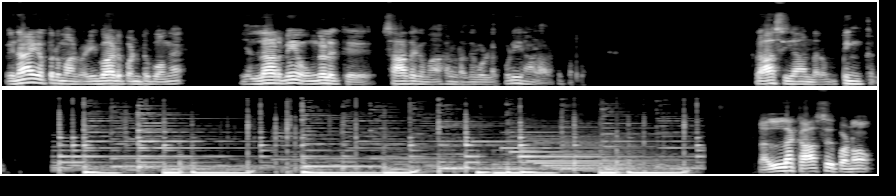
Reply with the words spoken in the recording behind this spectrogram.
விநாயகப் பெருமான் வழிபாடு பண்ணிட்டு போங்க. எல்லாருமே உங்களுக்கு சாதகமாக நடந்து கொள்ளக்கூடிய நாளாக இருக்கப்படுது. ராசி ஆண்டரம் பிங்கல் நல்ல காசு, பணம்,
